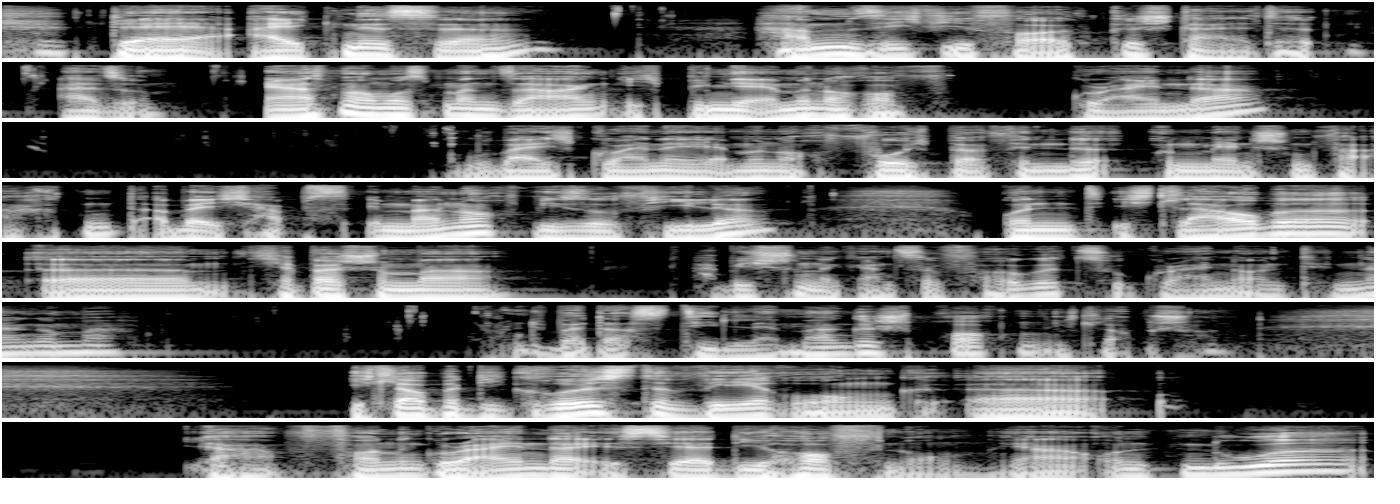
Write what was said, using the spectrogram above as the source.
der Ereignisse haben sich wie folgt gestaltet. Also, erstmal muss man sagen, ich bin ja immer noch auf Grinder Wobei ich Grindr ja immer noch furchtbar finde und menschenverachtend, aber ich habe es immer noch, wie so viele. Und ich glaube, äh, ich habe ja schon mal, habe ich schon eine ganze Folge zu Grindr und Tinder gemacht und über das Dilemma gesprochen? Ich glaube schon. Ich glaube, die größte Währung äh, ja, von Grindr ist ja die Hoffnung. Ja? Und nur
